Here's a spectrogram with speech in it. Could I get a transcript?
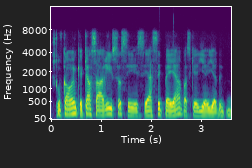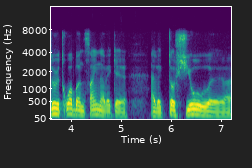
je trouve quand même que quand ça arrive, ça, c'est assez payant parce qu'il y, a- il y a deux, trois bonnes scènes avec, euh, avec Toshio euh,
